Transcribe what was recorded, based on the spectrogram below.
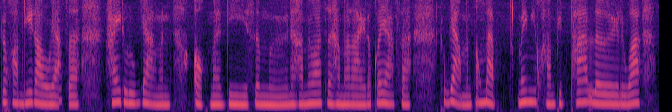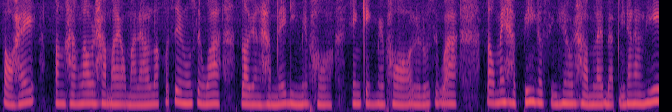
ด้วยความที่เราอยากจะให้ทุกๆอย่างมันออกมาดีเสมอนะคะ ไม่ว่าจะทำอะไรเราก็อยากจะทุกอย่างมันต้องแบบ ไม่มีความผิดพลาดเลย หรือว่าต่อให้บางครั้งเราทำอะไรออกมาแล้ว เราก็จะยังรู้สึกว่าเรายังทำได้ดีไม่พอ ยังเก่งไม่พอ หรือรู้สึกว่าเราไม่ happy กับสิ่งที่เราทำอะไรแบบนี้ทั้งที่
